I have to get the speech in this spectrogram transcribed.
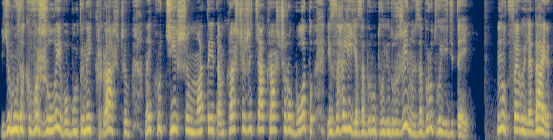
йому так важливо бути найкращим, найкрутішим, мати там краще життя, кращу роботу. І взагалі я заберу твою дружину і заберу твоїх дітей. Ну, це виглядає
